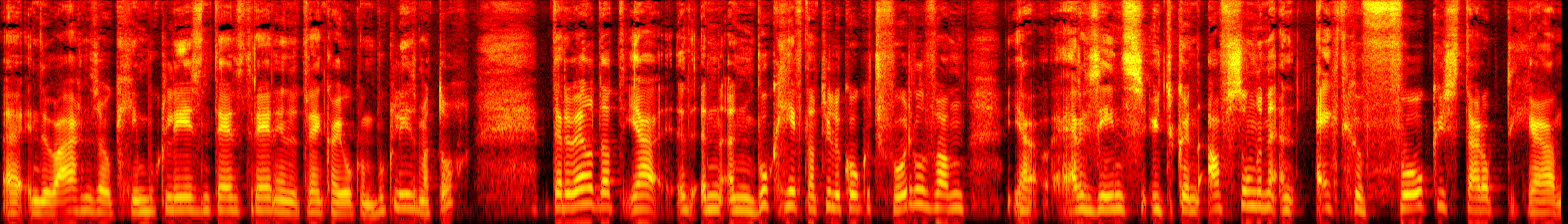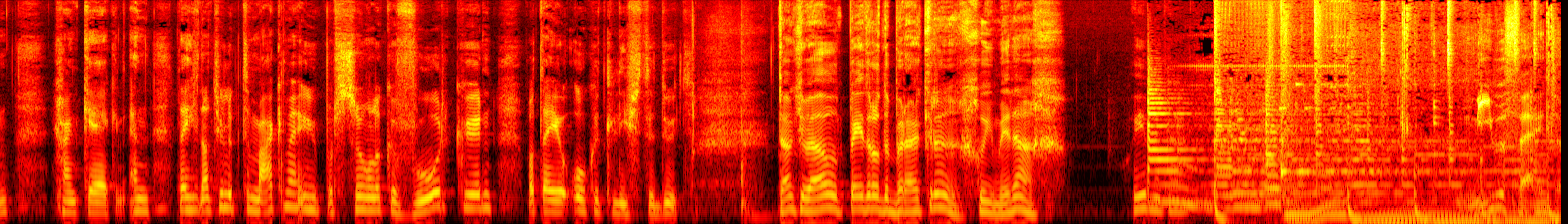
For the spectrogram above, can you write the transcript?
Uh, in de wagen zou ik geen boek lezen tijdens de trein, in de trein kan je ook een boek lezen, maar toch. Terwijl dat, ja, een, een boek heeft natuurlijk ook het voordeel van ja, ergens eens u te kunnen afzonderen en echt gefocust daarop te gaan, gaan kijken. En dat heeft natuurlijk te maken met uw persoonlijke voorkeuren wat je ook het liefste doet. Dankjewel, Pedro de Bruikere. Goedemiddag. Goedemiddag. Nieuwe feiten.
